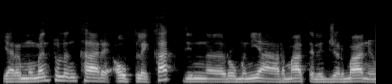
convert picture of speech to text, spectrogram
Iar în momentul în care au plecat din uh, România armatele germane 1944-1945,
